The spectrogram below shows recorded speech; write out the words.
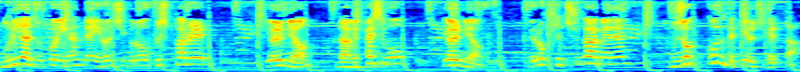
무리한 조건이긴 한데 이런 식으로 98을 10명, 그 다음에 85 10명 이렇게 추가하면은 무조건 100개를 주겠다.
